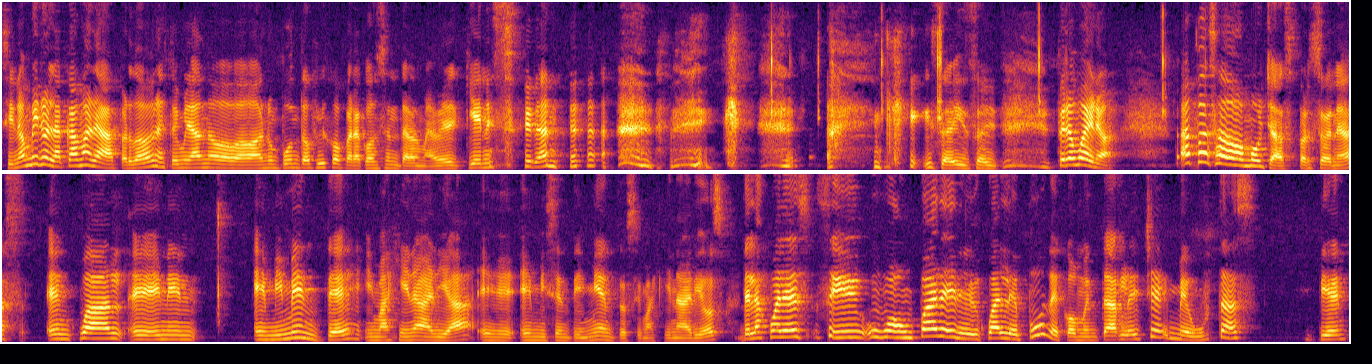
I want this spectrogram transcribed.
si no miro la cámara, perdón, estoy mirando en un punto fijo para concentrarme, a ver quiénes eran. ¿Qué soy, soy. Pero bueno, ha pasado a muchas personas en cual en, en, mi mente imaginaria, eh, en mis sentimientos imaginarios, de las cuales sí hubo un par en el cual le pude comentarle, che, me gustas, bien.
